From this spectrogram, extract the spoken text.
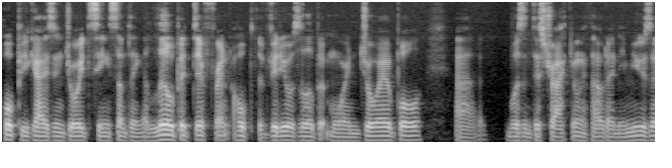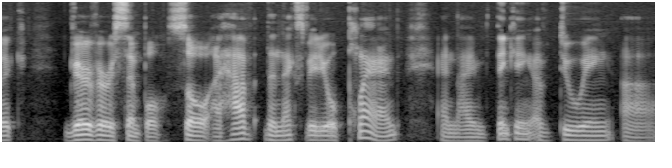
hope you guys enjoyed seeing something a little bit different. Hope the video was a little bit more enjoyable uh, wasn't distracting without any music. Very, very simple. So I have the next video planned and I'm thinking of doing uh,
